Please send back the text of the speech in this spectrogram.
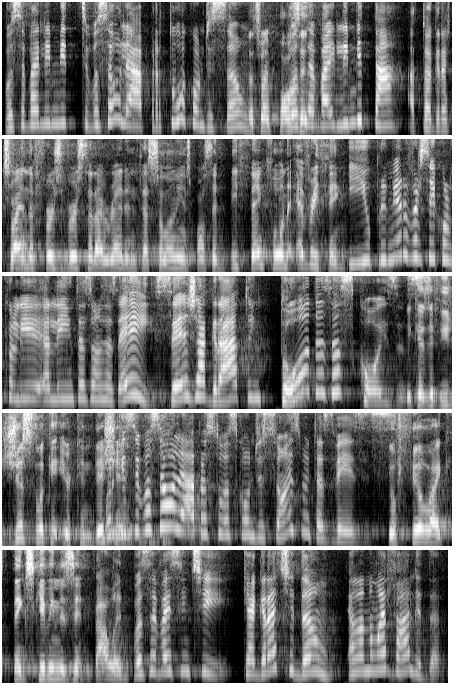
Você vai limitar. Se você olhar para a tua condição, você said- vai limitar a tua that's why in gratidão. the first verse that I read in Thessalonians, Paul said, Be thankful in everything. E o primeiro versículo que eu li ali em Tessalonicenses, ei, seja grato em todas as coisas. Because if you just look at your Porque condition, se você olhar para as tuas condições, muitas vezes, you'll feel like Thanksgiving isn't valid. você vai sentir que a gratidão, ela não é válida.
